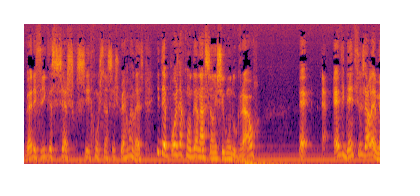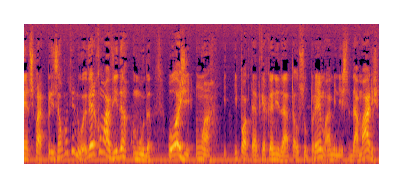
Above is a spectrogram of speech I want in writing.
verifica-se se as circunstâncias permanecem. E depois da condenação em segundo grau, é, é evidente que os elementos para a prisão continuam. Veja como a vida muda. Hoje, uma hipotética candidata ao Supremo, a ministra Damares,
